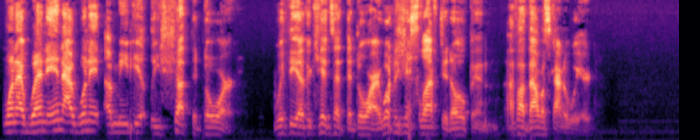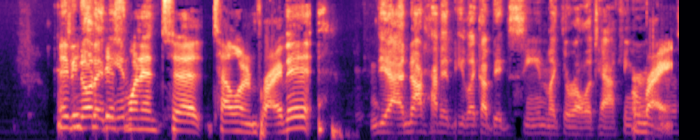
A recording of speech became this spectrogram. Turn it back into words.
when I went in, I wouldn't immediately shut the door with the other kids at the door. I would have just left it open. I thought that was kind of weird. Maybe you know she what I just mean? wanted to tell her in private. Yeah, and not have it be like a big scene, like they're all attacking her. Right.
